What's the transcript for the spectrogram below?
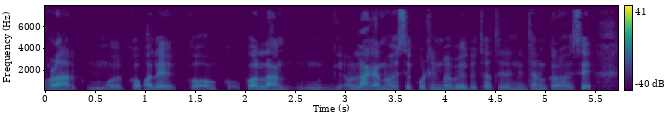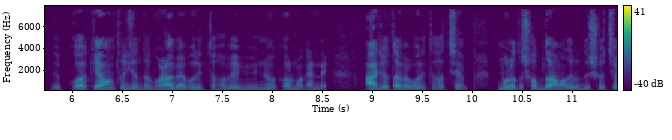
ঘোড়ার কপালে কল্যাণ লাগানো হয়েছে, কঠিনভাবে নির্ধারণ করা হয়েছে যে কেমন পর্যন্ত ঘোড়া ব্যবহৃত হবে বিভিন্ন কর্মকাণ্ডে। আজও তা ব্যবহৃত হচ্ছে। মূলত শব্দ, আমাদের উদ্দেশ্য হচ্ছে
